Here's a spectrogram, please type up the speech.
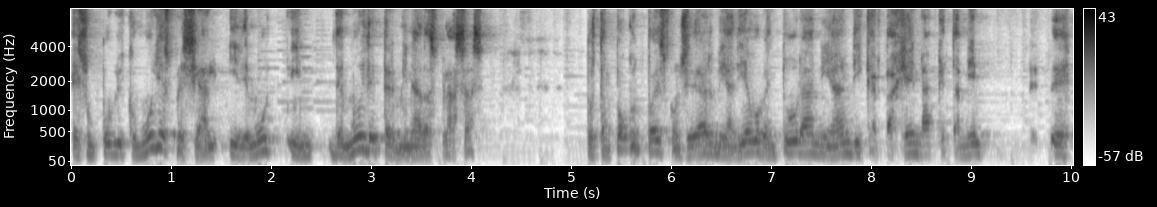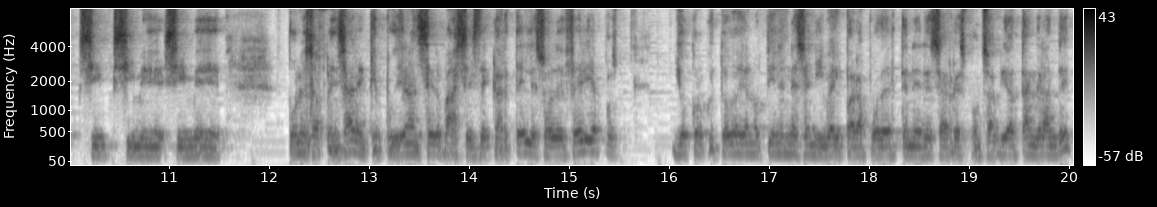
es un público muy especial y de muy, de muy determinadas plazas, pues tampoco puedes considerar ni a Diego Ventura ni a Andy Cartagena, que también, eh, si, si, me, si me pones a pensar en que pudieran ser bases de carteles o de feria, pues yo creo que todavía no tienen ese nivel para poder tener esa responsabilidad tan grande.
